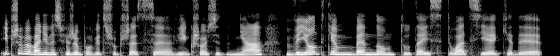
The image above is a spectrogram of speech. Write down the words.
i przebywanie na świeżym powietrzu przez e, większość dnia. Wyjątkiem będą tutaj sytuacje, kiedy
